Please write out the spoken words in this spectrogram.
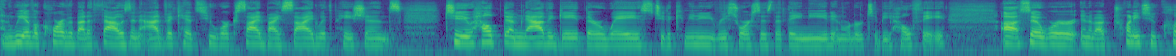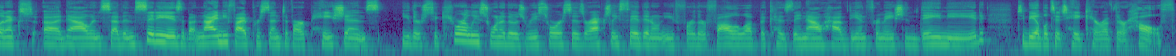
and we have a corps of about a thousand advocates who work side by side with patients to help them navigate their ways to the community resources that they need in order to be healthy. Uh, so we're in about 22 clinics uh, now in seven cities. About 95% of our patients either secure at least one of those resources or actually say they don't need further follow up because they now have the information they need to be able to take care of their health.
